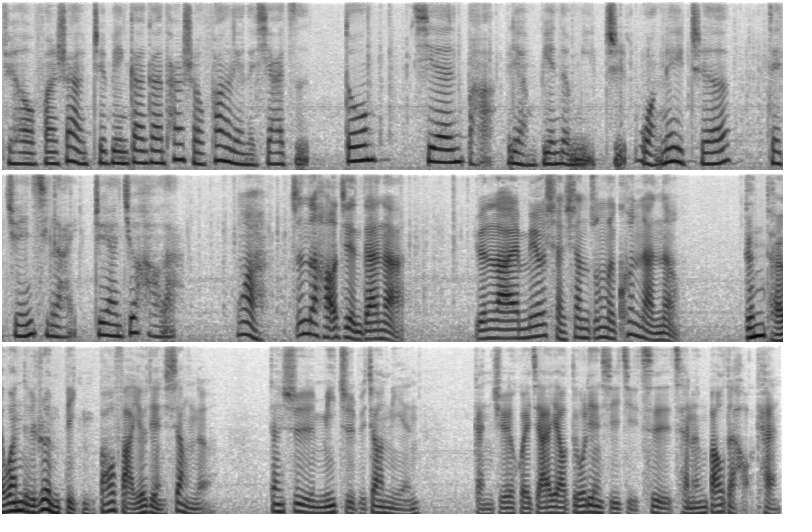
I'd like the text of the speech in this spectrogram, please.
最后放上这边刚刚烫熟放凉的虾子。咚先把两边的米纸往内折，再卷起来，这样就好了。哇，真的好简单啊！原来没有想象中的困难呢。跟台湾的润饼包法有点像呢，但是米纸比较黏。感觉回家要多练习几次才能包得好看。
